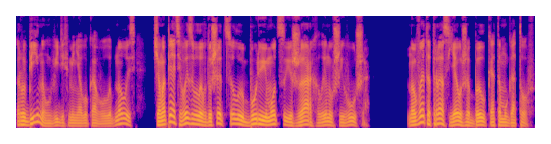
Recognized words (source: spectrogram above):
Рубина, увидев меня лукаво, улыбнулась, чем опять вызвала в душе целую бурю эмоций и жар, хлынувший в уши. Но в этот раз я уже был к этому готов.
